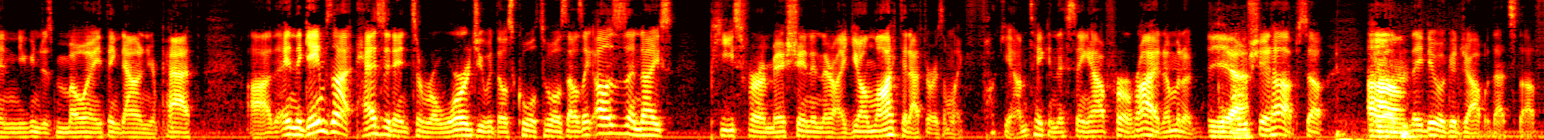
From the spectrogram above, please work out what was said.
and you can just mow anything down in your path. Uh, and the game's not hesitant to reward you with those cool tools. I was like, oh, this is a nice piece for a mission, and they're like, you unlocked it afterwards. I'm like, fuck yeah, I'm taking this thing out for a ride. I'm gonna Yeah. blow shit up. So, you know, Um, they do a good job with that stuff.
